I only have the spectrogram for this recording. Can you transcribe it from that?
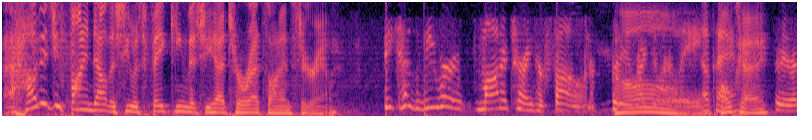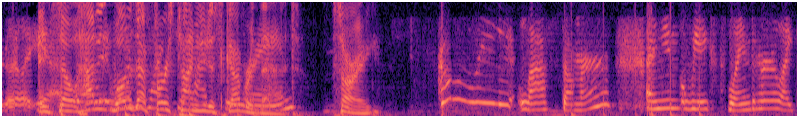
how did you find out that she was faking that she had Tourette's on Instagram? Because we were monitoring her phone pretty Oh, regularly. Okay. Okay. Pretty regularly. yeah. And so, how did? What was that first time you discovered that? Sorry. Probably last summer, and you know, we explained to her like,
